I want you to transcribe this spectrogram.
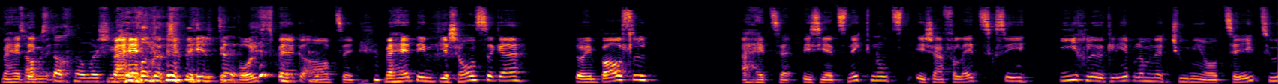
Man hat Sag's ihm, doch nochmal schnell, wo er gespielt hat. Beim Wolfsberger AC. Man hat ihm die Chance gegeben, hier in Basel. Er hat sie bis jetzt nicht genutzt, ist auch verletzt gewesen ich schaue lieber einem Junior C zu,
